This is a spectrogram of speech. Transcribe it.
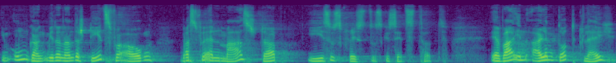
im Umgang miteinander stets vor Augen, was für einen Maßstab Jesus Christus gesetzt hat. Er war in allem Gott gleich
